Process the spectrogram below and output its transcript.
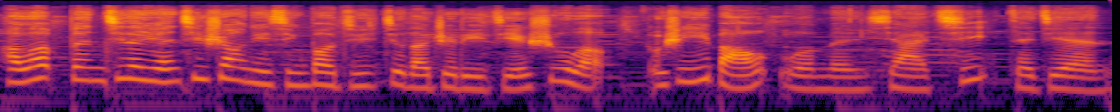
好了，本期的元气少女情报局就到这里结束了，我是怡宝，我们下期再见。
